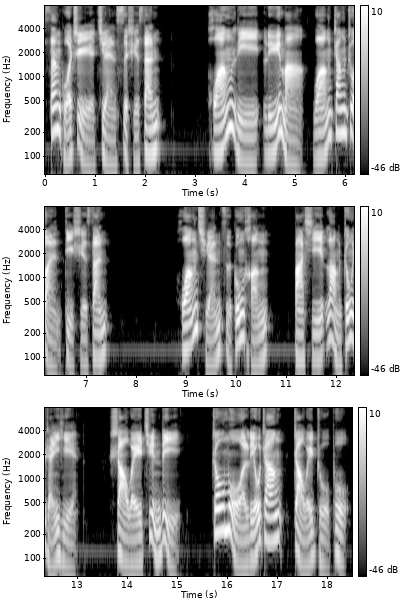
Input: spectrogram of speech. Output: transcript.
三国志》卷四十三，黄李吕马王张传第十三。黄权字公衡，巴西阆中人也。少为郡吏，周穆、刘璋召为主簿。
